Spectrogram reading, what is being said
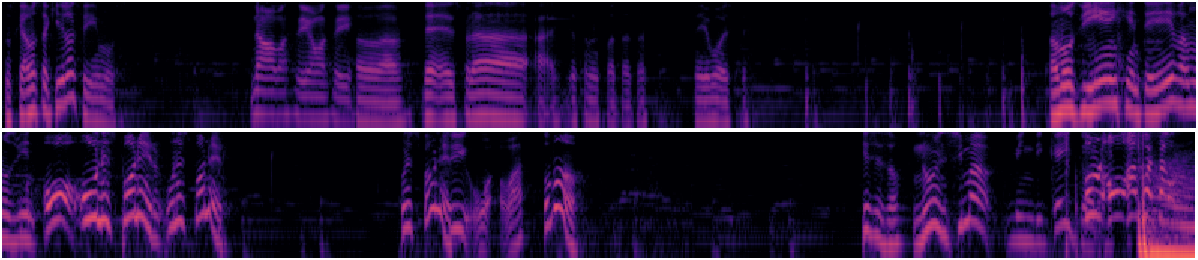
¿Nos quedamos aquí o lo seguimos? No, vamos a seguir, vamos a seguir. Oh, espera. Ah, ya están las patatas. Me llevo este. Vamos bien, gente, eh, vamos bien. ¡Oh! ¡Un spawner! ¡Un spawner! ¿Un spawner? Sí, what? ¿Cómo? ¿Qué es eso? No, encima Vindicator. ¡Oh! ¡Oh! ¡Agua! agua!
